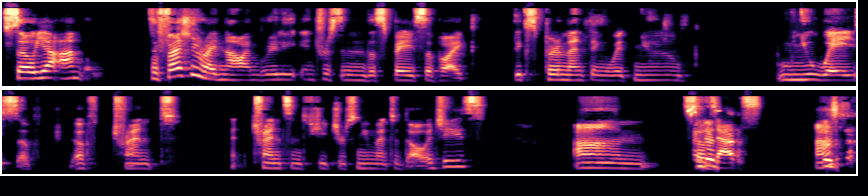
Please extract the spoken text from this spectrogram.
so yeah, I'm professionally right now. I'm really interested in the space of like experimenting with new, new ways of, of trend, trends and futures, new methodologies. Um, so that's, that, huh? is, that,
